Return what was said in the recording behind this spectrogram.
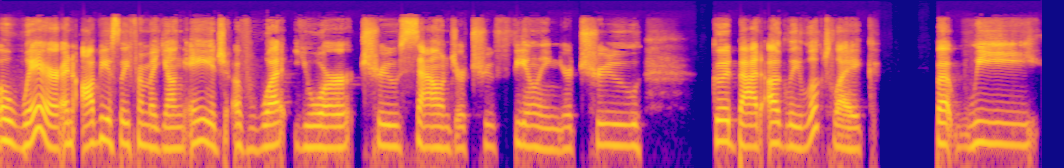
aware and obviously from a young age of what your true sound, your true feeling, your true good, bad, ugly looked like. But we,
